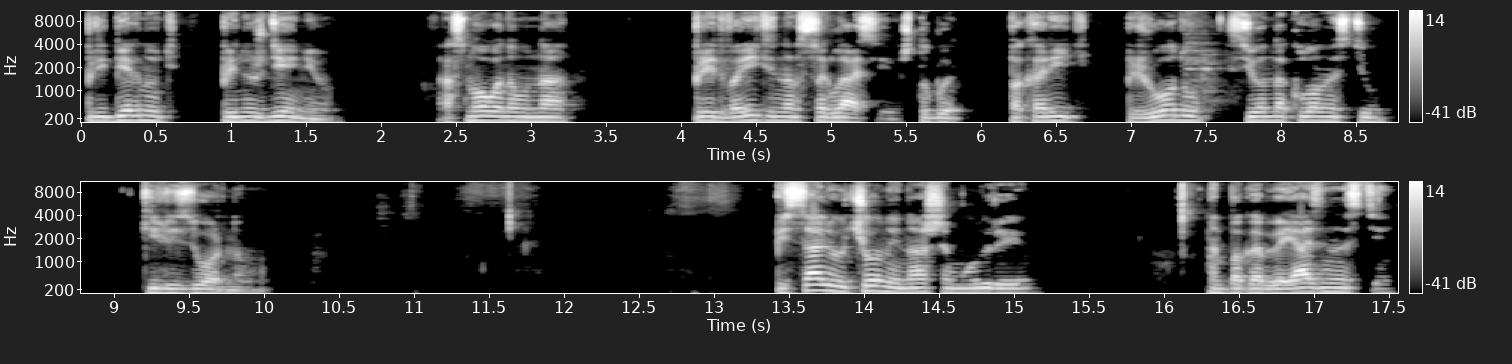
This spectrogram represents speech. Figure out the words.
прибегнуть к принуждению, основанному на предварительном согласии, чтобы покорить природу с ее наклонностью к иллюзорному. Писали ученые наши мудрые о богобоязненности,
